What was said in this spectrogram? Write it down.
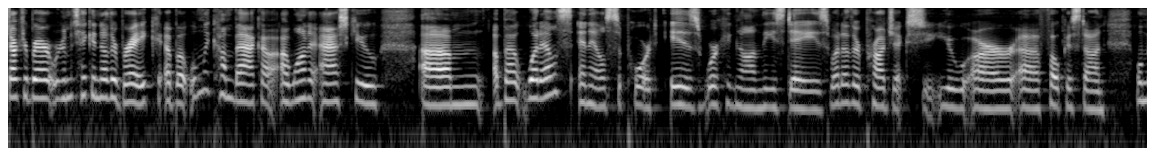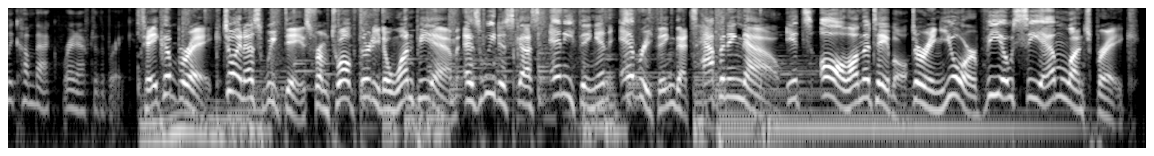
Dr. Barrett, we're going to take another break. Uh, but when we come back, I, I want to ask you um, about what else NL Support is working on these days. What other projects you are uh, focused on when we come back right after the break. Take a break. Join us weekdays from 12:30 to 1 p.m. as we discuss anything and everything that's happening now. It's all on the table during your VOCM lunch break.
